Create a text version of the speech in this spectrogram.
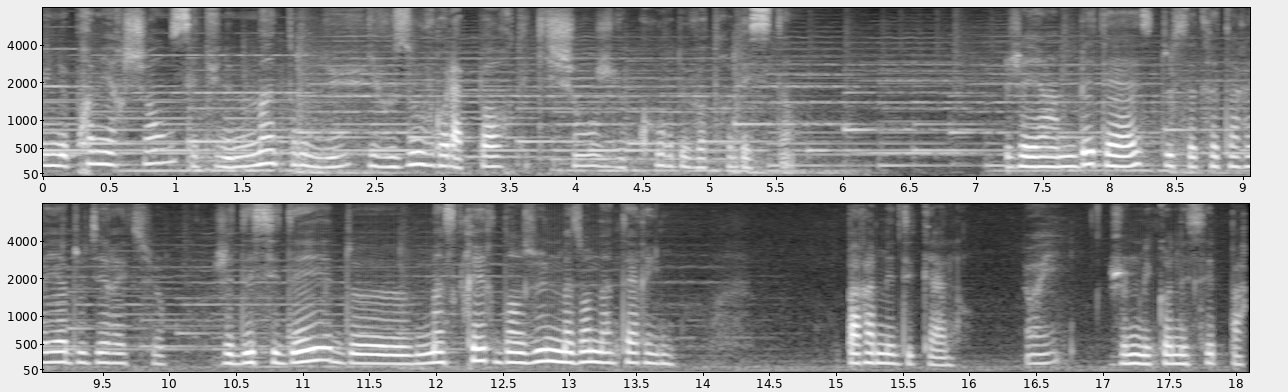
une première chance, c'est une main tendue qui vous ouvre la porte et qui change le cours de votre destin. J'ai un BTS de secrétariat de direction. J'ai décidé de m'inscrire dans une maison d'intérim paramédicale. Oui. Je ne m'y connaissais pas.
